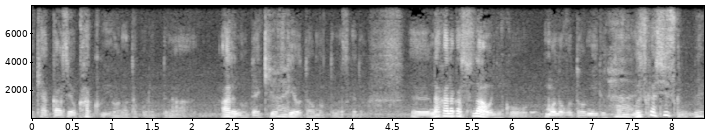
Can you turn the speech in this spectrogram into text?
ー客観性を欠くようなところっていうのはあるので気をつけようとは思ってますけど、えーなかなか素直にこう物事を見るっていうのははい。難しいですけどね。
